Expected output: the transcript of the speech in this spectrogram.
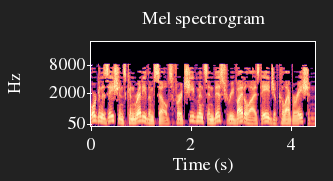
organizations can ready themselves for achievements in this revitalized age of collaboration.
